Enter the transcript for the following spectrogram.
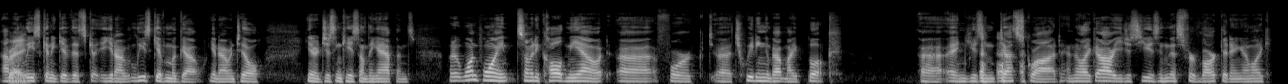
I'm Right. at least going to give this, you know, at least give them a go. You know, until, you know, just in case something happens. But at one point, somebody called me out uh, for uh, tweeting about my book uh, and using Death Squad, and they're like, "Oh, you're just using this for marketing." I'm like,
